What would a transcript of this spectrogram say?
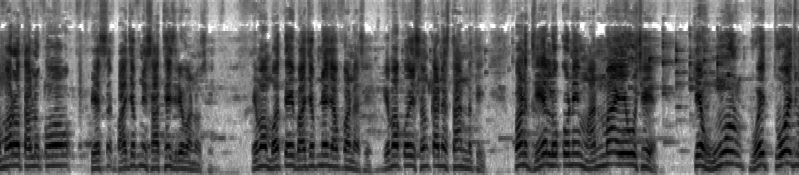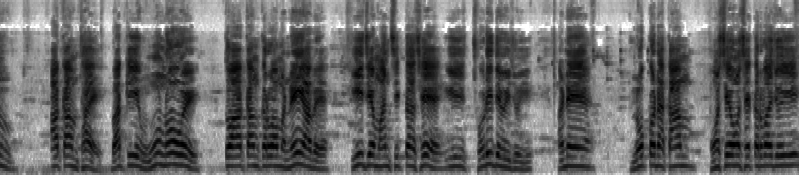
અમારો તાલુકો ભાજપની સાથે જ રહેવાનો છે. એમાં મત એ ભાજપને જ આપવાના છે. એમાં કોઈ શંકાને સ્થાન નથી. પણ જે લોકોની માનમાં એવું છે કે હું હોય તો જ આ કામ થાય. બાકી હું ન હોય તો આ કામ કરવામાં નહીં આવે. એ જે માનસિકતા છે એ છોડી દેવી જોઈએ. અને લોકોના કામ હોંશે હોંશે કરવા જોઈએ,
